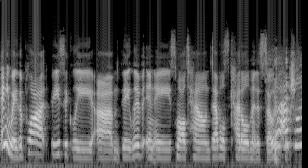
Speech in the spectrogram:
Anyway, the plot basically, um, they live in a small town, Devil's Kettle, Minnesota. Actually,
